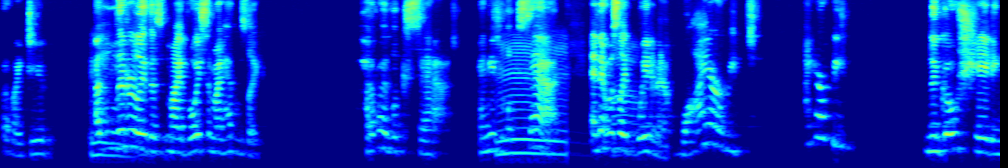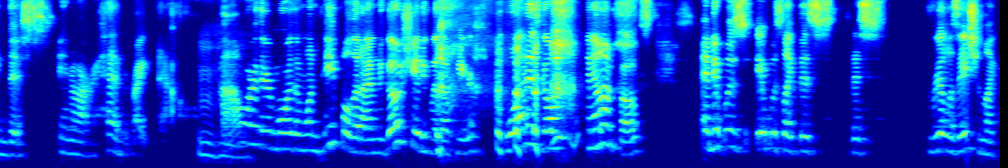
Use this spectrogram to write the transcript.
what do I do?" Mm. I literally, this my voice in my head was like, "How do I look sad? I need to look mm. sad." And it was like, "Wait a minute, why are we, why are we negotiating this in our head right now? Mm-hmm. How are there more than one people that I'm negotiating with up here? what is going on, folks?" And it was, it was like this, this realization like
